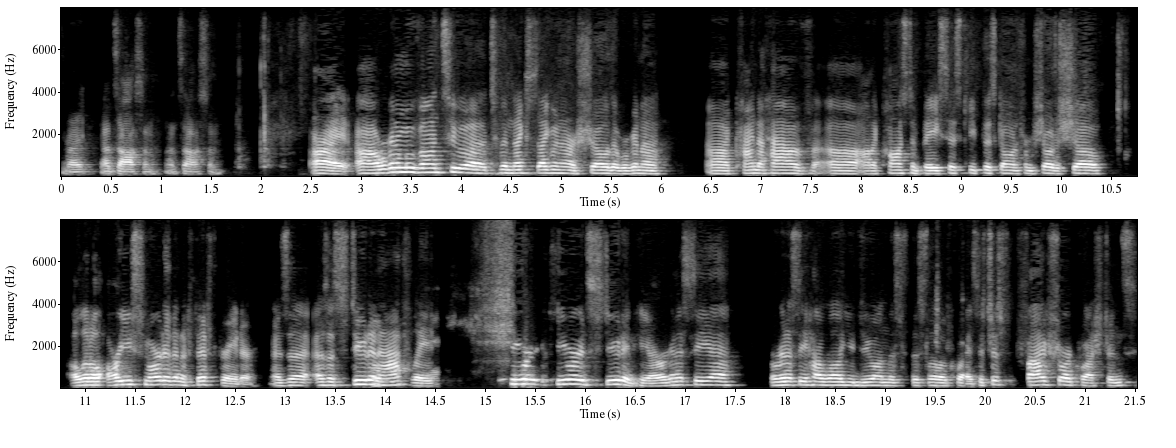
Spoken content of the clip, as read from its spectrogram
Right. That's awesome. That's awesome. All right. Uh, we're going to move on to uh, to the next segment in our show that we're going to uh, kind of have uh, on a constant basis keep this going from show to show. A little are you smarter than a fifth grader? As a as a student oh. athlete keyword keyword student here we're going to see uh we're going to see how well you do on this this little quiz. It's just five short questions.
